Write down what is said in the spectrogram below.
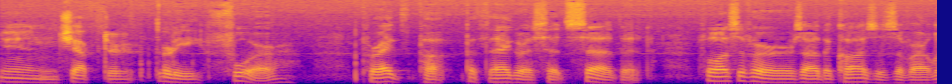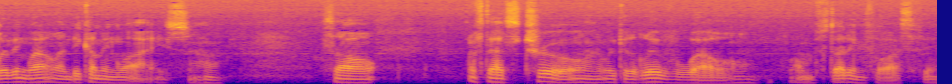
In chapter 34, Pythagoras had said that philosophers are the causes of our living well and becoming wise. Uh-huh. So, if that's true, we could live well from studying philosophy.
